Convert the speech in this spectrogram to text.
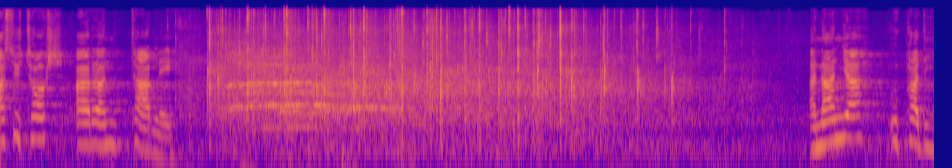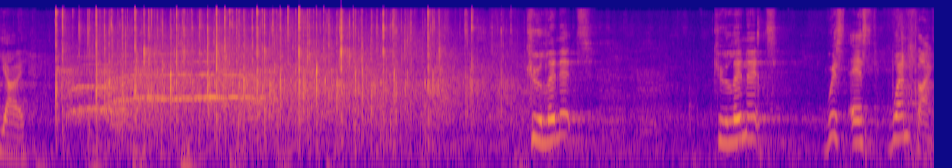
Asutosh Aran Tarney. Ananya Upadhyay. Kulinit, Kulinit, with est Wentang.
